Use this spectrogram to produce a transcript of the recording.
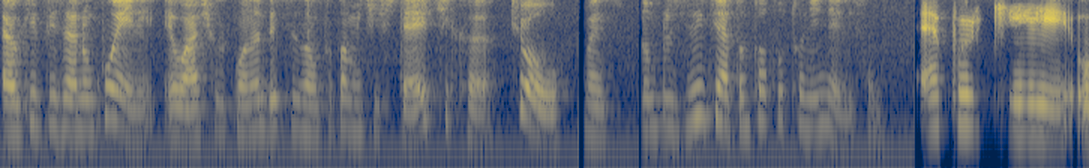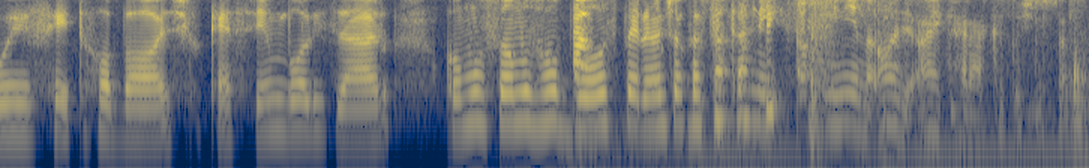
é o que fizeram com ele. Eu acho que quando a decisão é totalmente estética, show. Mas não precisa enfiar tanto autotune nele, sabe? É porque o efeito robótico quer simbolizar como somos robôs perante ao capitalismo. Menina, olha, ai caraca, eu tô estressada.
